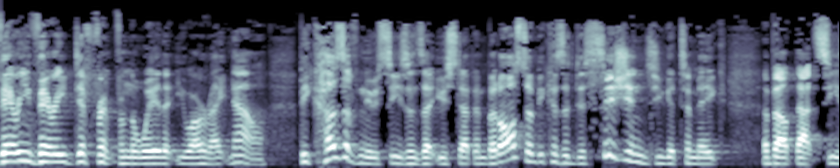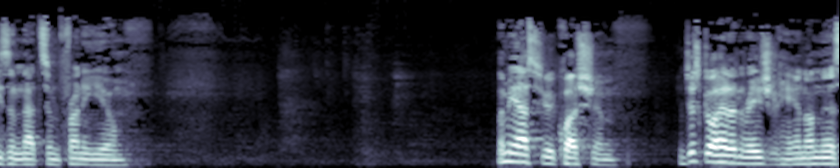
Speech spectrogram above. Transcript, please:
very, very different from the way that you are right now because of new seasons that you step in, but also because of decisions you get to make about that season that's in front of you. Let me ask you a question. Just go ahead and raise your hand on this.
